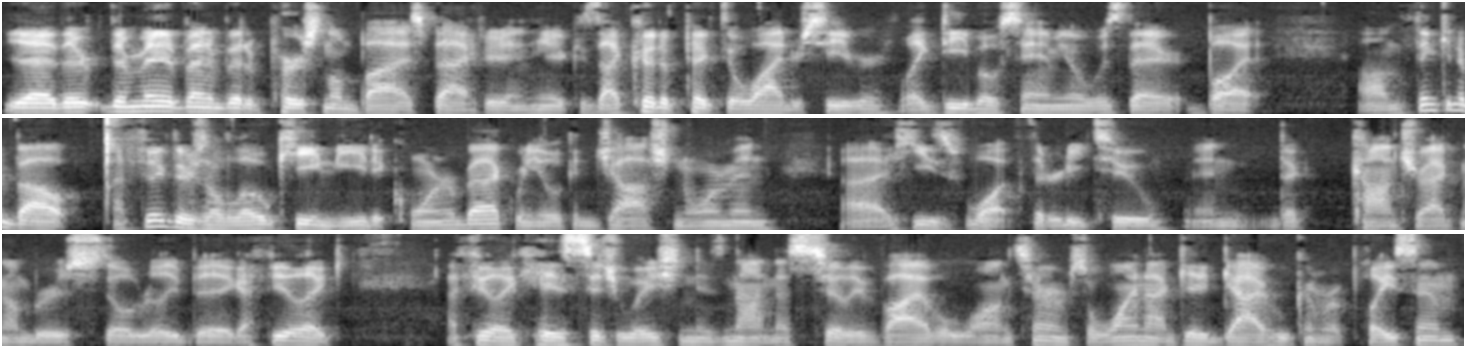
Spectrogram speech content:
yeah, there there may have been a bit of personal bias factored in here because I could have picked a wide receiver like Deebo Samuel was there, but. Um, thinking about, I feel like there's a low key need at cornerback when you look at Josh Norman. Uh, he's what 32, and the contract number is still really big. I feel like I feel like his situation is not necessarily viable long term. So why not get a guy who can replace him?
